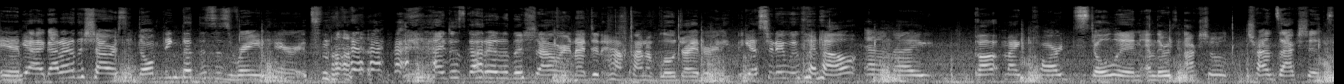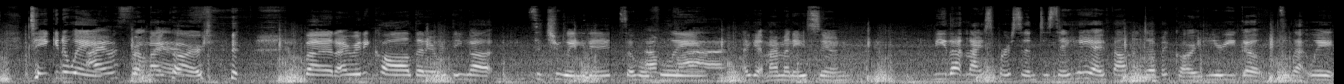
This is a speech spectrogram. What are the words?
and yeah I got out of the shower so don't think that this is rain hair it's not. I just got out of the shower and I didn't have time to blow dry it or anything. Yesterday we went out and I got my card stolen and there was actual transactions taken away from my card. But I already called and everything got situated so hopefully I get my money soon. Be that nice person to say hey I found a debit card. Here you go. So that way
